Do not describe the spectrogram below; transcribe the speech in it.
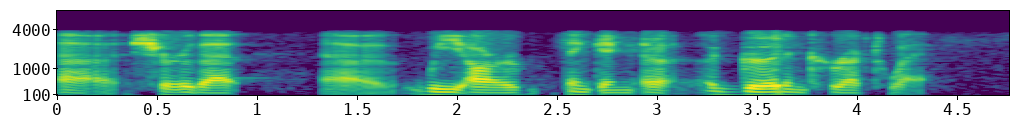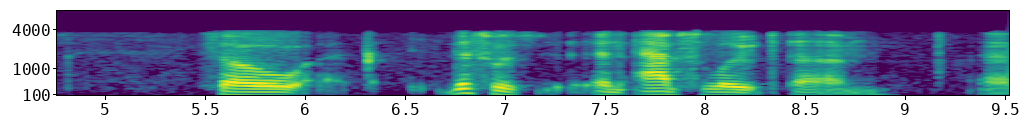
uh, sure that uh, we are thinking a, a good and correct way. So this was an absolute um, uh,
